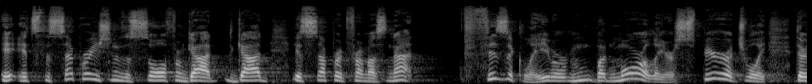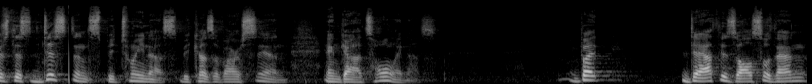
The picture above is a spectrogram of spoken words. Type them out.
It's the separation of the soul from God. God is separate from us, not physically, or, but morally or spiritually, there's this distance between us because of our sin and God's holiness. But death is also then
